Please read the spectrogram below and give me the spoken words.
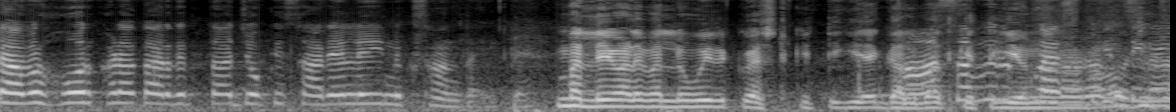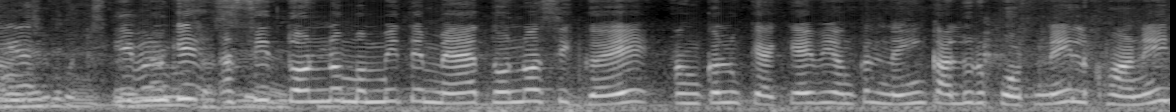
ਟਾਵਰ ਹੋਰ ਖੜਾ ਕਰ ਦਿੱਤਾ ਜੋ ਕਿ ਸਾਰਿਆਂ ਲਈ ਨੁਕਸਾਨਦਾਇਕ ਹੈ। ਮਹੱਲੇ ਵਾਲੇ ਵੱਲੋਂ ਵੀ ਰਿਕੁਐਸਟ ਕੀਤੀ ਗਈ ਹੈ ਗੱਲਬਾਤ ਕੀਤੀ ਗਈ ਉਹਨਾਂ ਨਾਲ। ਇਵਨ ਕਿ ਅਸੀਂ ਦੋਨੋਂ ਮੰਮੀ ਤੇ ਮੈਂ ਦੋਨੋਂ ਅਸੀਂ ਗਏ ਅੰਕਲ ਨੂੰ ਕਹਿ ਕੇ ਵੀ ਅੰਕਲ ਨਹੀਂ ਕੱਲ ਨੂੰ ਰਿਪੋਰਟ ਨਹੀਂ ਲਿਖਵਾਣੀ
